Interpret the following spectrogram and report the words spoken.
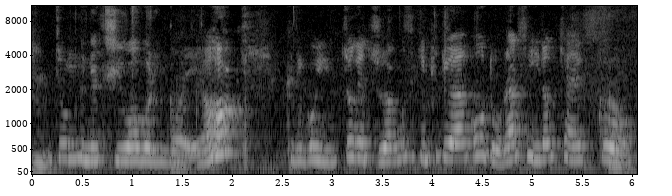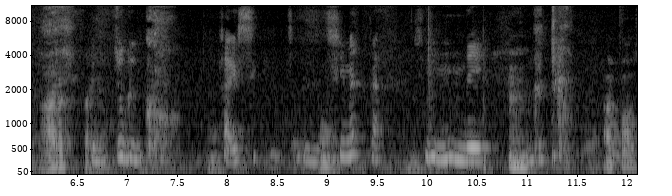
음. 이쪽은 그냥 지워버린 거예요. 그리고 이쪽에 주황색이 필요하고 노란색 이렇게 했고 어, 알았어요. 이쪽은 고 갈색 이쪽은 어. 심했다. 근데 그쪽 아빠,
